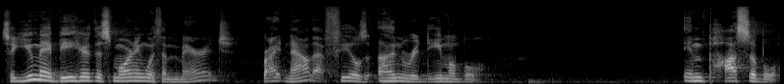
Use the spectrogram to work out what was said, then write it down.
So you may be here this morning with a marriage right now that feels unredeemable, impossible.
